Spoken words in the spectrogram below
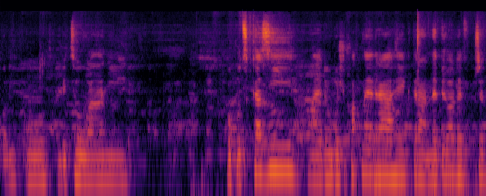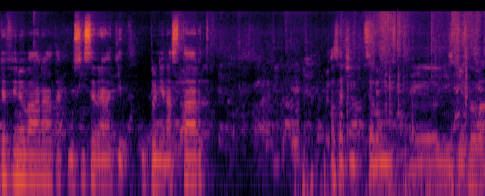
kolíku, vycouvání. Pokud skazí, najedou do špatné dráhy, která nebyla de- předefinována, tak musí se vrátit úplně na start a začít celou eh, jízdu znova.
